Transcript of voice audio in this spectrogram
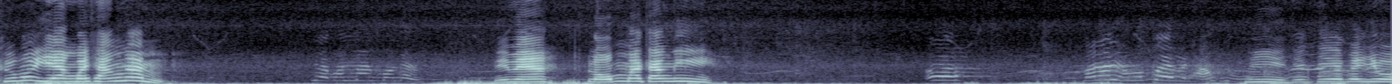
คือว่าแยงไปทั้งนั้นนี่แม่ล้มมาทางนี้ นี่เจเจ๊ไปอยู่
